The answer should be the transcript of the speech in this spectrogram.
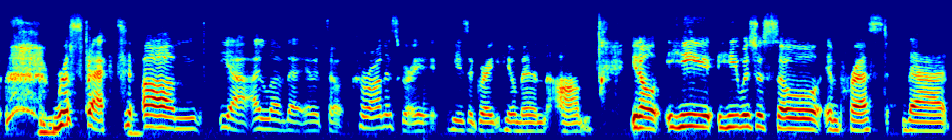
Respect. Um, yeah, I love that anecdote. Caron is great. He's a great human. Um, you know, he he was just so impressed that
